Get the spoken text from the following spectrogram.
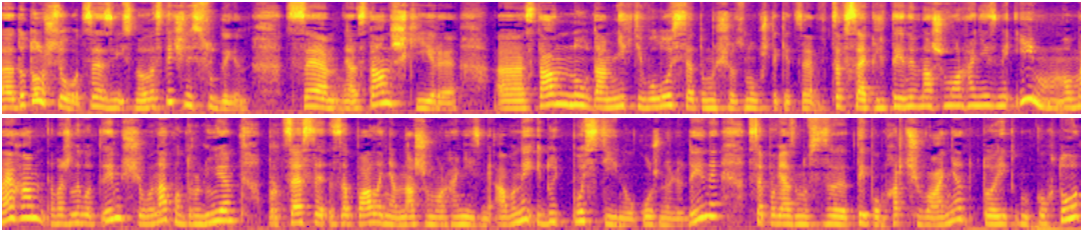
Е, До того всього, це, звісно, еластичність судин, це е, стан шкіри, е, стан ну, там, нігті волосся, тому що знову ж таки це, це все клітини в нашому організмі. І омега важливо тим, що вона контролює процеси запалення в нашому організмі, а вони йдуть постійно у кожної людини. Все пов'язано з типом харчування, тобто рідко хто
